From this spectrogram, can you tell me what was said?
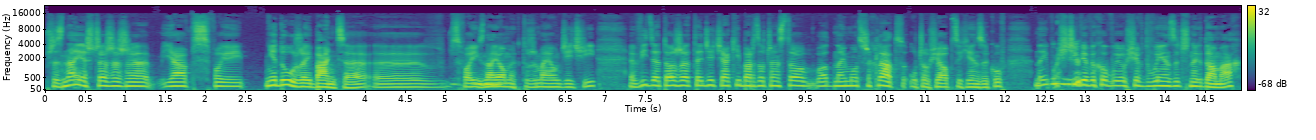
Przyznaję szczerze, że ja w swojej niedużej bańce e, swoich znajomych, którzy mają dzieci, widzę to, że te dzieciaki bardzo często od najmłodszych lat uczą się obcych języków, no i właściwie wychowują się w dwujęzycznych domach.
